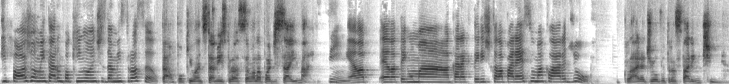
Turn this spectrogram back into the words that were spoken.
e pode aumentar um pouquinho antes da menstruação. Tá, um pouquinho antes da menstruação ela pode sair mais. Sim, ela, ela tem uma característica, ela parece uma clara de ovo. Clara de ovo transparentinha.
